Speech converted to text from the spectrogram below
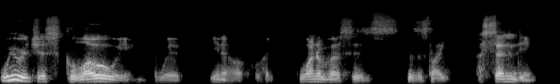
we were just glowing with you know like one of us is is like ascending,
